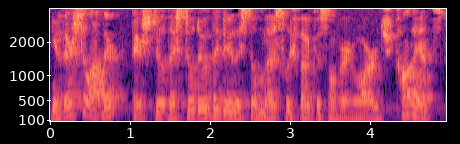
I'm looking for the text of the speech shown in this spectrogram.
you know they're still out there. They're still they still do what they do. They still mostly focus on very large clients,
